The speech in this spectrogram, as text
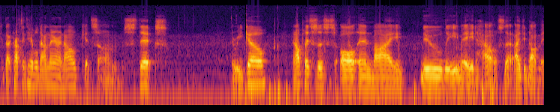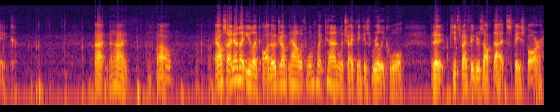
Get that crafting table down there, and I'll get some sticks. There we go. And I'll place this all in my newly made house that I did not make. Uh, uh, wow. Also, I know that you like auto jump now with 1.10, which I think is really cool. And it keeps my fingers off that space bar.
